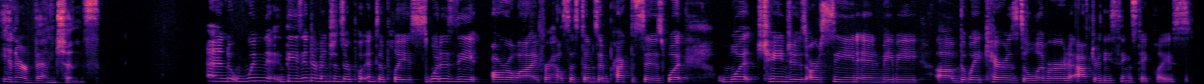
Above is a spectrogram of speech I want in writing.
interventions. And when these interventions are put into place, what is the ROI for health systems and practices? What what changes are seen in maybe um, the way care is delivered after these things take place?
